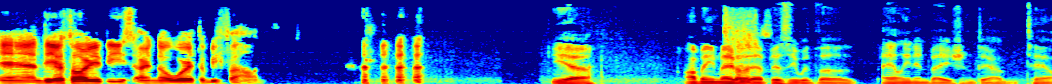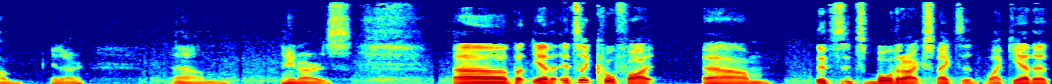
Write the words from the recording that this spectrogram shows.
And the authorities are nowhere to be found. Yeah. I mean, maybe So they're busy with the alien invasion downtown, you know. Um, who knows? Uh, but yeah, it's a cool fight. Um, it's it's more than I expected. Like, yeah, the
